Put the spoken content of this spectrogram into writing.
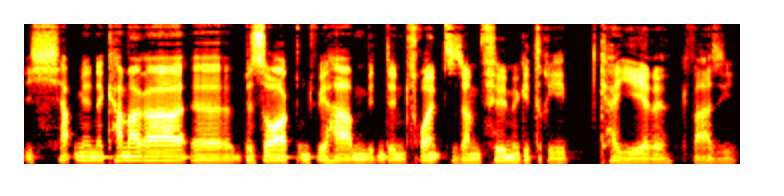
ich habe mir eine Kamera äh, besorgt und wir haben mit den Freunden zusammen Filme gedreht, Karriere quasi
